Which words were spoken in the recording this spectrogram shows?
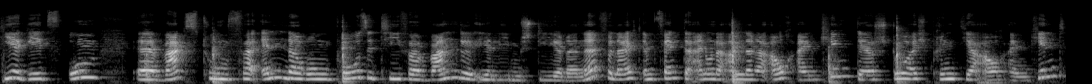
hier geht es um äh, Wachstum, Veränderung, positiver Wandel, ihr lieben Stiere. Ne? Vielleicht empfängt der ein oder andere auch ein Kind. Der Storch bringt ja auch ein Kind.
